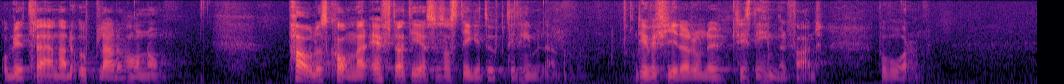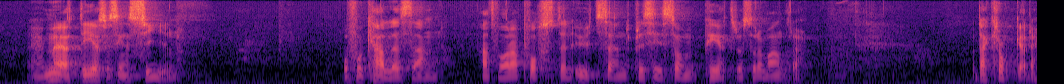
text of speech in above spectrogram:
och blir tränad och upplärd av honom. Paulus kommer efter att Jesus har stigit upp till himlen. Det vi firar under Kristi himmelfärd på våren. Eh, möter Jesus i en syn och får kallelsen att vara apostel utsänd, precis som Petrus och de andra. Där krockar det.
